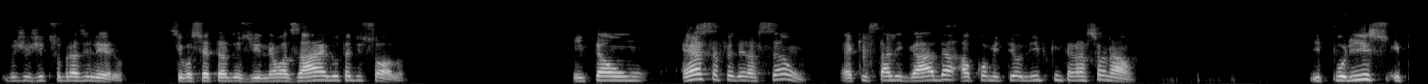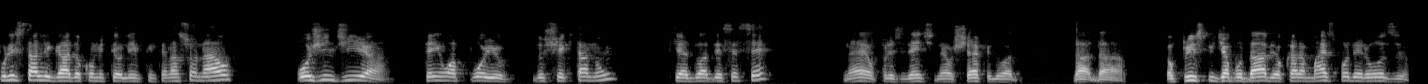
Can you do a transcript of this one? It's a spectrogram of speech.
do jiu-jitsu brasileiro. Se você traduzir Neoazá, é luta de solo. Então, essa federação é que está ligada ao Comitê Olímpico Internacional. E por isso, e por estar ligado ao Comitê Olímpico Internacional, hoje em dia tem o apoio do Sheikh Tanum, que é do ADCC, né, o presidente, né, o chefe do da, da é o príncipe de Abu Dhabi, é o cara mais poderoso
